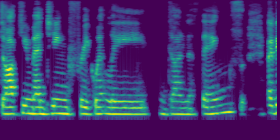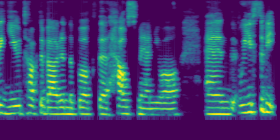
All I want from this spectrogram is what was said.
documenting frequently done things. I think you talked about in the book the house manual. And we used to be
